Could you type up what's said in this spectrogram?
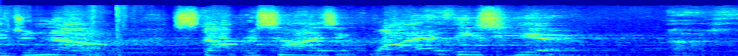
you to know. Stop resizing. Why are these here? Ugh.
